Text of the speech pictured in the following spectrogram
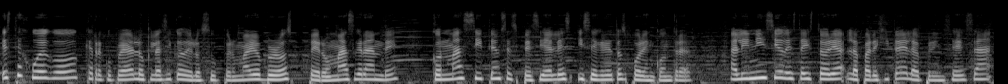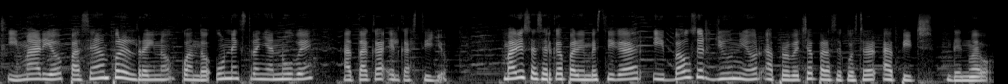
Este juego que recupera lo clásico de los Super Mario Bros. pero más grande, con más ítems especiales y secretos por encontrar. Al inicio de esta historia, la parejita de la princesa y Mario pasean por el reino cuando una extraña nube ataca el castillo. Mario se acerca para investigar y Bowser Jr. aprovecha para secuestrar a Peach de nuevo.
